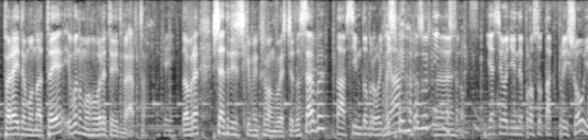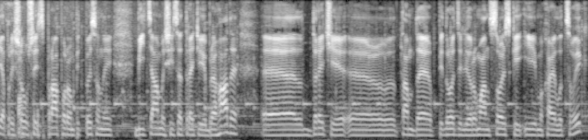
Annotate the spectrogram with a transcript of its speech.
перейдемо на ти і будемо говорити відверто. Окей. Добре, ще трішечки мікрофон ближче до себе. Та всім доброго Ви дня. собі його розверніть, не Е. Я сьогодні не просто так прийшов. Я прийшов ще з прапором, підписаний бійцями 63-ї бригади. Е, до речі, е, там, де в підрозділі Роман Сольський і Михайло Цвик,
